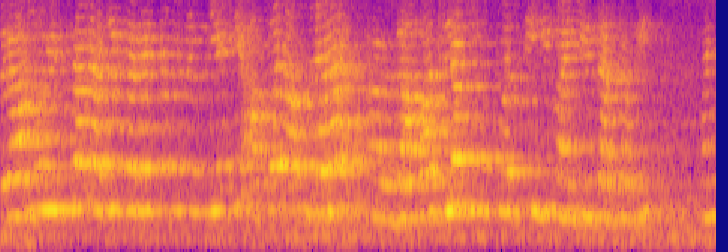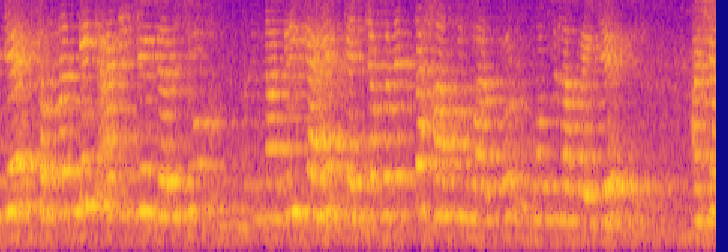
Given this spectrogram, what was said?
ग्रामविस्तार अधिकाऱ्यांना विनंती आहे की आपण आपल्या अं, गावातल्या ग्रुपवरती ही माहिती टाकावी म्हणजे संबंधित आणि जे गरजू नागरिक आहेत त्यांच्यापर्यंत हा क्यू आर कोड पोहोचला पाहिजे अशा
